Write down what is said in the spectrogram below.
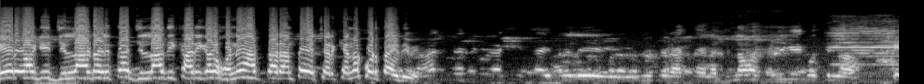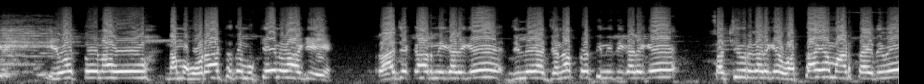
ನೇರವಾಗಿ ಜಿಲ್ಲಾಡಳಿತ, ಜಿಲ್ಲಾಧಿಕಾರಿಗಳು ಹೊಣೆ ಆಗ್ತಾರೆ ಅಂತ ಎಚ್ಚರಿಕೆಯನ್ನ ಕೊಡ್ತಾ ಇದೀವಿ ಇವತ್ತು ನಾವು ನಮ್ಮ ಹೋರಾಟದ ಮುಖೇನವಾಗಿ ರಾಜಕಾರಣಿಗಳಿಗೆ, ಜಿಲ್ಲೆಯ ಜನಪ್ರತಿನಿಧಿಗಳಿಗೆ, ಸಚಿವರುಗಳಿಗೆ ಒತ್ತಾಯ ಮಾಡ್ತಾ ಇದೀವಿ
